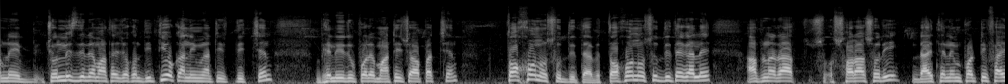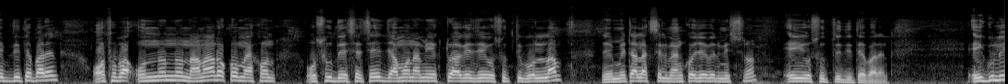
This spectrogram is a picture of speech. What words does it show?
আপনি চল্লিশ দিনের মাথায় যখন দ্বিতীয় কানি মাটি দিচ্ছেন, ভেলির উপরে মাটি চাপাচ্ছেন, তখন ওষুধ দিতে হবে। তখন ওষুধ দিতে গেলে আপনারা সরাসরি ডাইথেনেম ফর্টি ফাইভ দিতে পারেন, অথবা অন্যান্য নানা রকম এখন ওষুধ এসেছে। যেমন আমি একটু আগে যে ওষুধটি বললাম, যে মেটালাক্সিল ম্যাঙ্কোজেবের মিশ্রণ, এই ওষুধটি দিতে পারেন। এইগুলি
